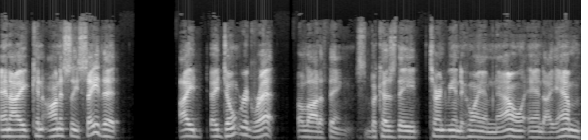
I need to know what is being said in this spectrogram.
And I can honestly say that I I don't regret a lot of things because they turned me into who I am now. And I am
